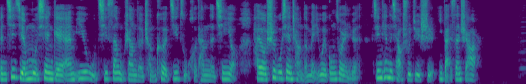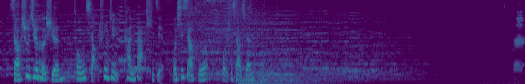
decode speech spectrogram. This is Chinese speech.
本期节目献给 MU 五七三五上的乘客、机组和他们的亲友，还有事故现场的每一位工作人员。今天的小数据是一百三十二。小数据和玄，从小数据看大世界。我是小何，我是小玄。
